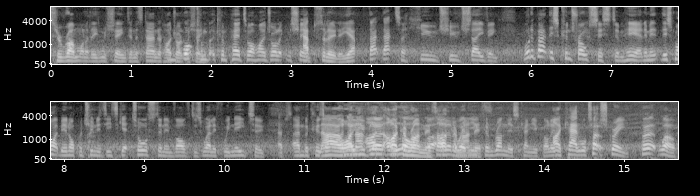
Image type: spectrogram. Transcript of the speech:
to run one of these machines than a standard hydraulic What machine. com- compared to a hydraulic machine? Absolutely, yep. That, that's a huge, huge saving. What about this control system here? And I mean, this might be an opportunity to get Torsten involved as well if we need to. Abs- Um, because No, I, I know I you've I- learned a I can lot, run this, I I don't can know whether you can run this, can you, Colin? I can. Well, Touch screen. well,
